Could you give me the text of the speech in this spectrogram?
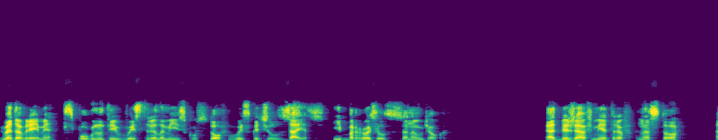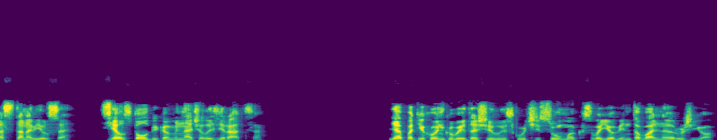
В это время, спугнутый выстрелами из кустов, выскочил заяц и бросился на утек. Отбежав метров на сто, остановился, сел столбиком и начал озираться. Я потихоньку вытащил из кучи сумок свое винтовальное ружье.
